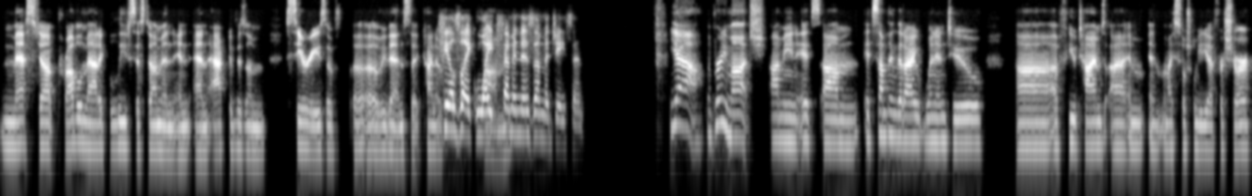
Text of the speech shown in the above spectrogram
messed up, problematic belief system and and, and activism series of uh, of events that kind of feels like white um, feminism adjacent. Yeah, pretty much. I mean, it's um it's something that I went into uh, a few times uh, in, in my social media for sure.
